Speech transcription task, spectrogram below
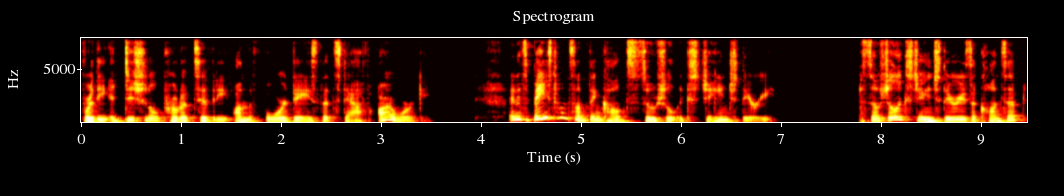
for the additional productivity on the four days that staff are working. And it's based on something called social exchange theory. Social exchange theory is a concept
